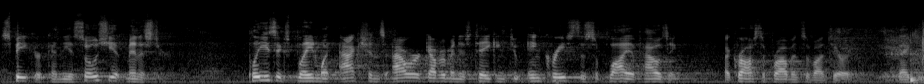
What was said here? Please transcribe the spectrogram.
Speaker, can the Associate Minister please explain what actions our government is taking to increase the supply of housing across the province of Ontario? Thank you.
